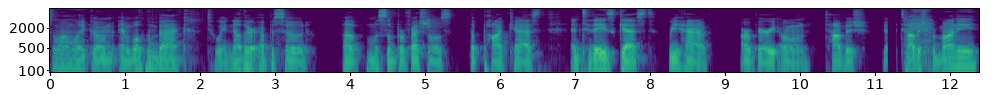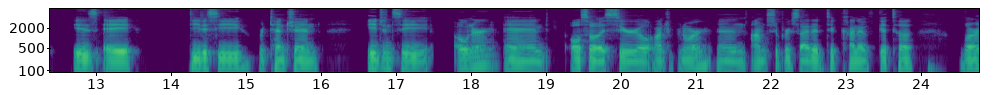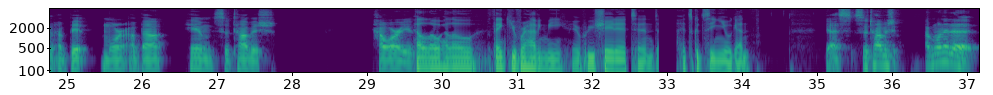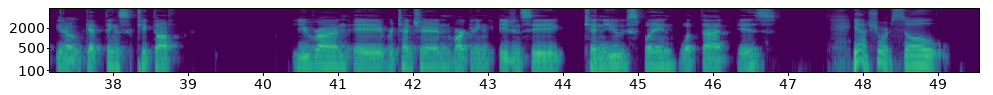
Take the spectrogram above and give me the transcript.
Assalamu alaikum, and welcome back to another episode of Muslim Professionals, the podcast. And today's guest, we have our very own Tabish. Tabish Bhimani is a D2C retention agency owner and also a serial entrepreneur. And I'm super excited to kind of get to learn a bit more about him. So, Tabish, how are you? Hello, hello. Thank you for having me. I appreciate it, and uh, it's good seeing you again. Yes. So, Tabish, I wanted to, you know, get things kicked off. You run a retention marketing agency. Can you explain what that is? Yeah, sure. So,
